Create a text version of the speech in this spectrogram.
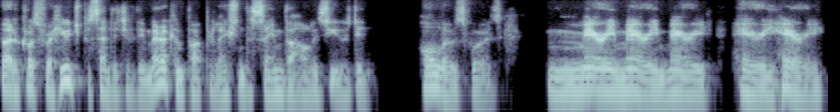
but of course, for a huge percentage of the American population, the same vowel is used in all those words. Mary, Mary married Harry, Harry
